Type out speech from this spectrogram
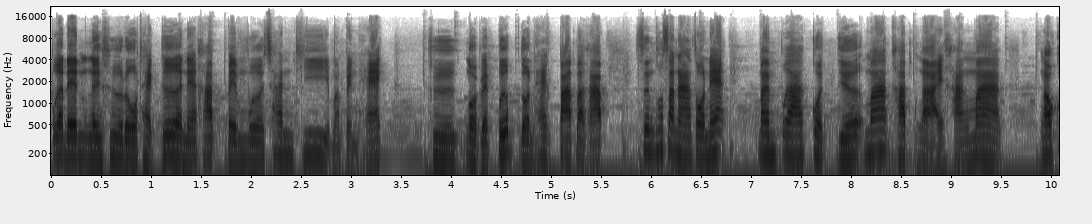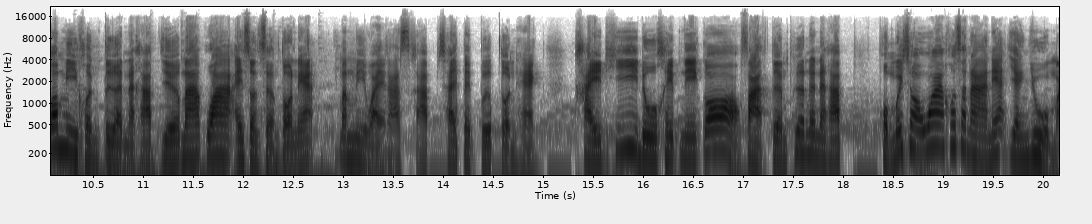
ประเด็นเลยคือ r o t a g g e r เนี่ยครับ เป็นเวอร์ชั่นที่มันเป็นแฮ็กคือโหลดไปปุ๊บโดนแฮ็กปั๊บอะครับ ซึ่งโฆษณาตัวเนี้ยมันปรากฏเยอะมากครับหลายครั้งมากแล้วก็มีคนเตือนนะครับ เยอะมากว่าไอ้ส่วนเสริมตัวเนี้ยมันมีไวรัสครับ ใช้ไปปุ๊บโดนแฮ็กใครที่ดูคลิปนี้ก็ฝากเตือนเพื่อนด้วยนะครับ ผมไม่ชัวร์ว่าโฆษณาเนี้ยยังอยู่ไหม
